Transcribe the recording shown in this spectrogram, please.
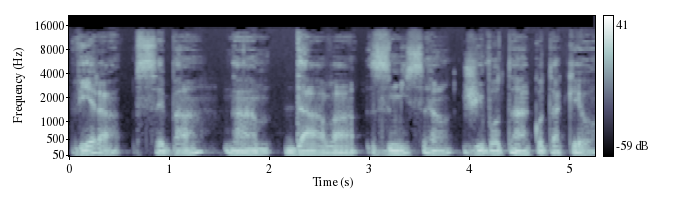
viera v seba nám dáva zmysel života ako takého.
